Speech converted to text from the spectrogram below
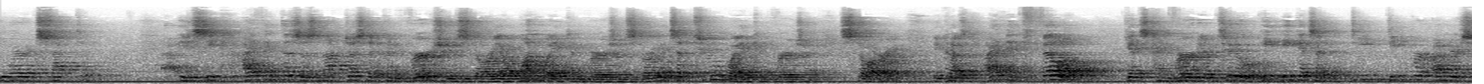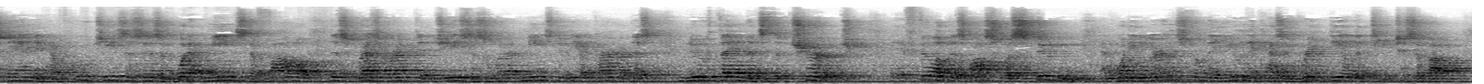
You are accepted. Uh, you see, I think this is not just a conversion story, a one-way conversion story. It's a two-way conversion story. Because I think Philip gets converted too. He, he gets a deep, deeper understanding of who Jesus is and what it means to follow this resurrected Jesus, what it means to be a part of this new thing that's the church. Eh, Philip is also a student, and what he learns from the eunuch has a great deal to teach us about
